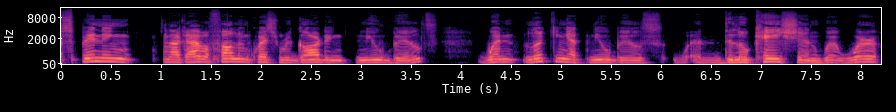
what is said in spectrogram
spinning like I have a following question regarding new builds. When looking at new builds, the location where where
